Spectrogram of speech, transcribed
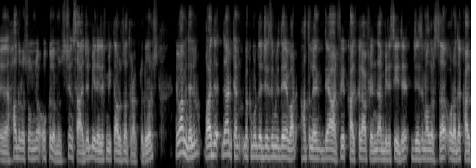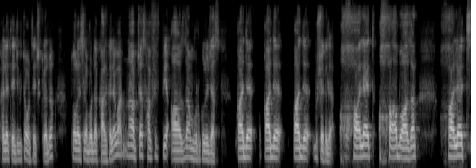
E, hadır usulünü okuduğumuz için sadece bir elif miktar uzatarak duruyoruz. Devam edelim. Hadi derken bakın burada cezimli D var. Hatırlayın D harfi kalkale harflerinden birisiydi. Cezim alırsa orada kalkale tecvidi ortaya çıkıyordu. Dolayısıyla burada kalkale var. Ne yapacağız? Hafif bir ağızdan vurgulayacağız. Kade, kade, kade bu şekilde. Halet, ha boğazdan. Halet,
